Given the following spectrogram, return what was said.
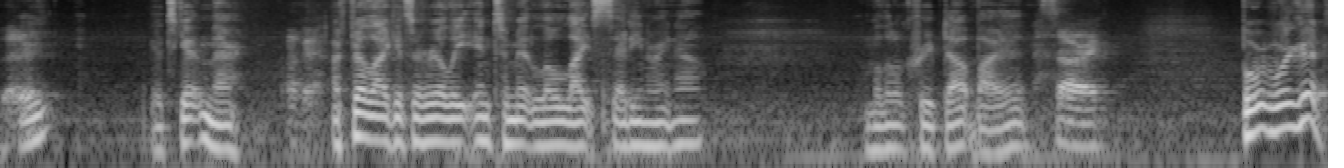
Better. It's getting there. Okay. I feel like it's a really intimate low light setting right now. I'm a little creeped out by it, Sorry. but we're, we're good.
